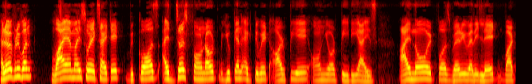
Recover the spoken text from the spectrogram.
Hello everyone. Why am I so excited? Because I just found out you can activate RPA on your PDIs. I know it was very very late but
